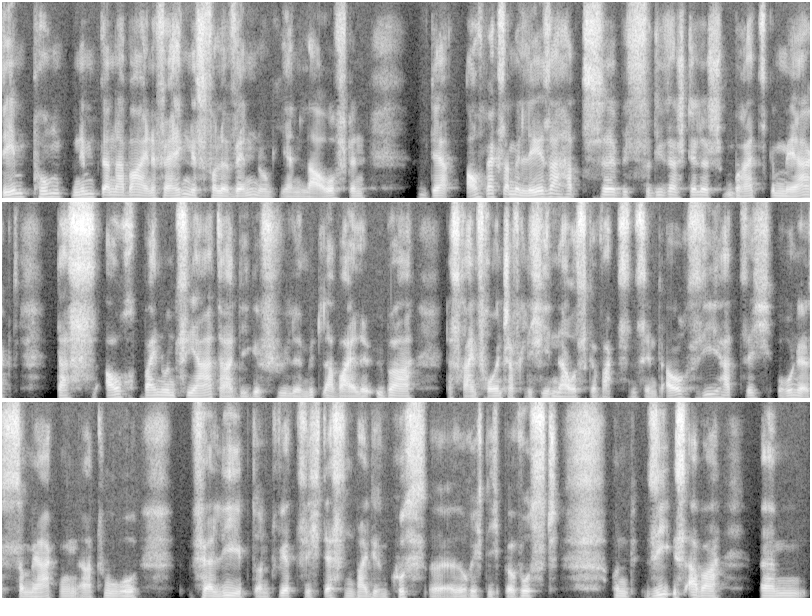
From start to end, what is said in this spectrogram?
dem Punkt nimmt dann aber eine verhängnisvolle Wendung ihren Lauf, denn der aufmerksame Leser hat äh, bis zu dieser Stelle schon bereits gemerkt, dass auch bei Nunziata die Gefühle mittlerweile über das rein freundschaftliche hinausgewachsen sind. Auch sie hat sich, ohne es zu merken, Arturo verliebt und wird sich dessen bei diesem Kuss äh, so richtig bewusst. Und sie ist aber ähm,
